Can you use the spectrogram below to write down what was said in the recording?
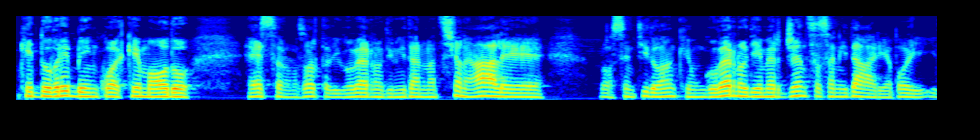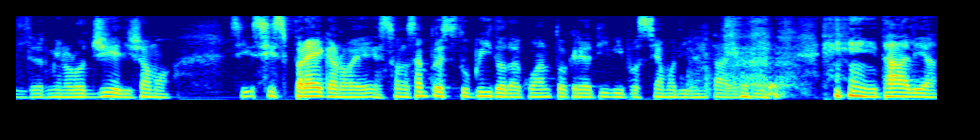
che dovrebbe in qualche modo essere una sorta di governo di unità nazionale, l'ho sentito anche un governo di emergenza sanitaria, poi le terminologie diciamo si, si sprecano e sono sempre stupito da quanto creativi possiamo diventare in Italia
